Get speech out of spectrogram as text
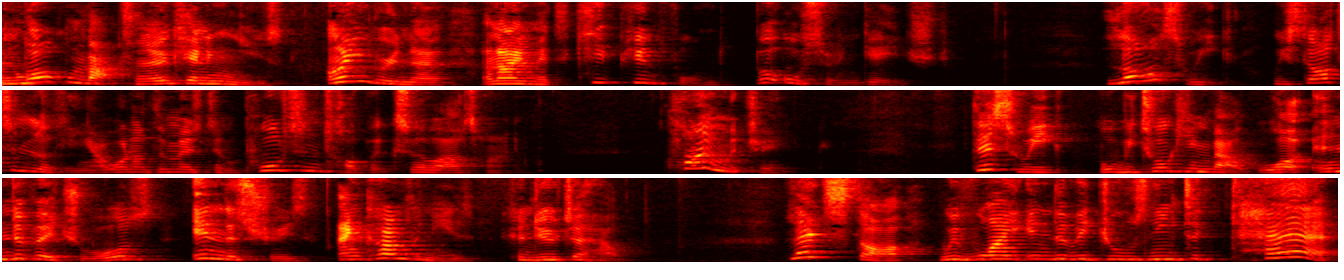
and welcome back to No Kidding News. I'm Bruno, and I'm here to keep you informed, but also engaged. Last week, we started looking at one of the most important topics of our time climate change. This week, we'll be talking about what individuals, industries, and companies can do to help. Let's start with why individuals need to care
